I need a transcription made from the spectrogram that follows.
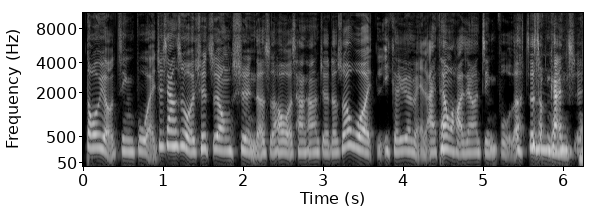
都有进步诶、就像是我去重训的时候，我常常觉得说我一个月没来，但我好像要进步了，这种感嗯觉。哦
